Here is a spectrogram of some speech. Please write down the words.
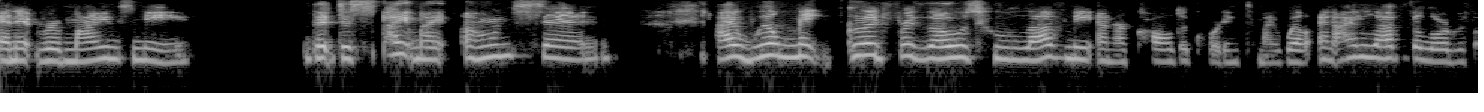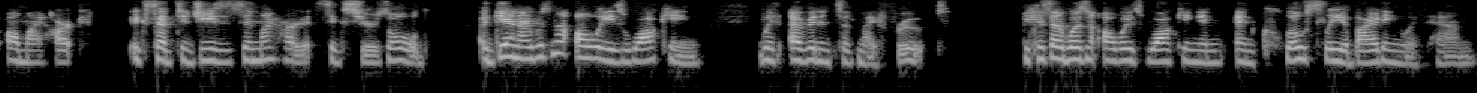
And it reminds me that despite my own sin, I will make good for those who love me and are called according to my will. And I love the Lord with all my heart, accepted Jesus in my heart at six years old. Again, I was not always walking with evidence of my fruit because I wasn't always walking and, and closely abiding with him.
